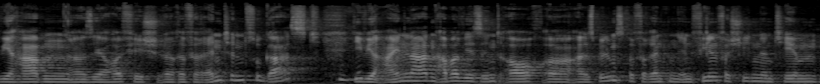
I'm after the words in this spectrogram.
Wir haben äh, sehr häufig äh, Referenten zu Gast, mhm. die wir einladen, aber wir sind auch äh, als Bildungsreferenten in vielen verschiedenen Themen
